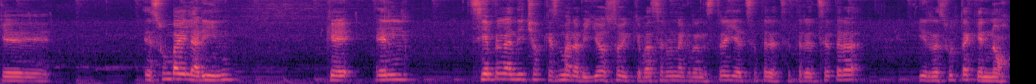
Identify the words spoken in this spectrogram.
que es un bailarín que él siempre le han dicho que es maravilloso y que va a ser una gran estrella, etcétera, etcétera, etcétera. Y resulta que no.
